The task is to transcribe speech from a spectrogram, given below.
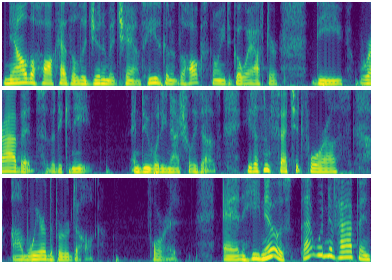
Now the hawk has a legitimate chance. He's gonna the hawk's going to go after the rabbit so that he can eat and do what he naturally does. He doesn't fetch it for us. Um, we're the bird dog for it. And he knows that wouldn't have happened.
